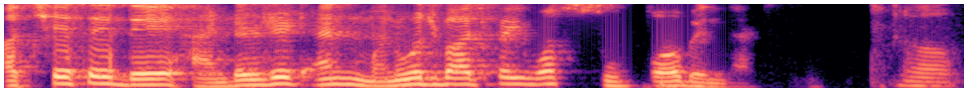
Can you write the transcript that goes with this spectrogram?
अच्छे से they handled it and Manoj Bajpayee was superb in that हाँ।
